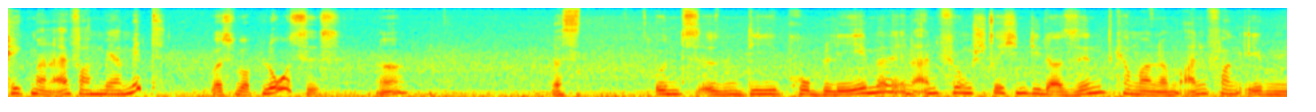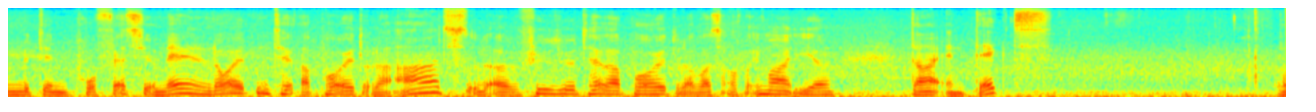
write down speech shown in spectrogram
kriegt man einfach mehr mit, was überhaupt los ist. Ja? Das, und äh, die Probleme, in Anführungsstrichen, die da sind, kann man am Anfang eben mit den professionellen Leuten, Therapeut oder Arzt oder Physiotherapeut oder was auch immer ihr da entdeckt, äh,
